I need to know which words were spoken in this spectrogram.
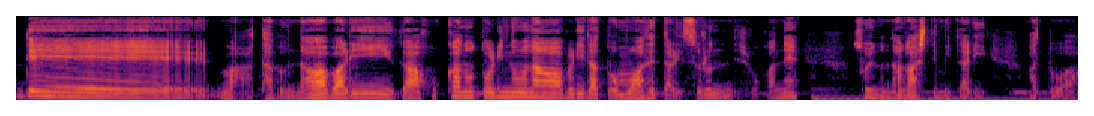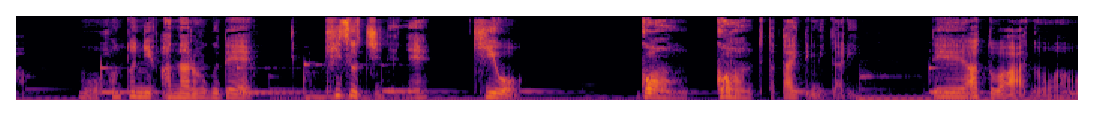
で、まあ多分縄張りが他の鳥の縄張りだと思わせたりするんでしょうかね。そういうの流してみたり、あとはもう本当にアナログで木槌でね、木をゴン、ゴンって叩いてみたり。で、あとは、あの、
